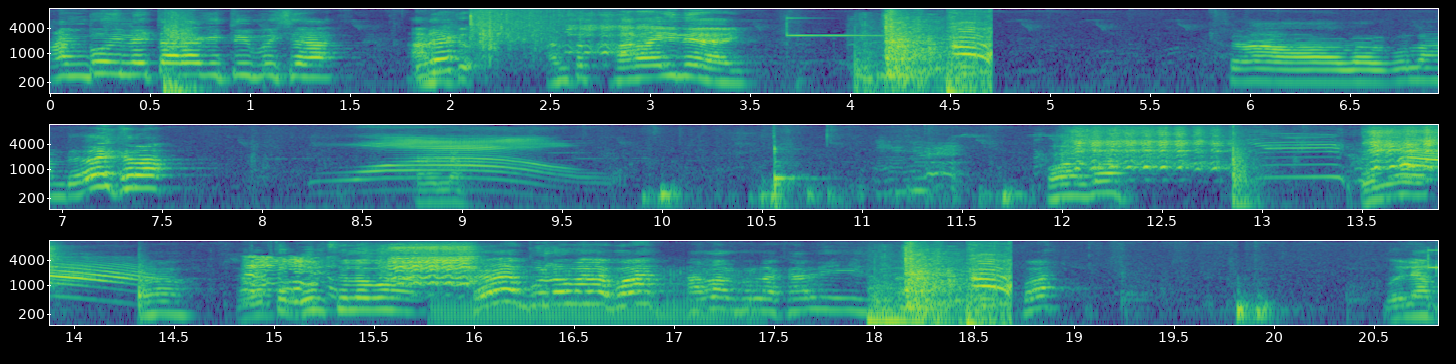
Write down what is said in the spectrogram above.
আমি বই নাই তার আগে তুই বইসা। আমি তো আমি তো খারাই নাই। শালার বলান দে। এই খারা খারাইলাম। বল। বল। হ্যাঁ, আমার তো ভুল ছিল বলা। খালি। বল। বললাম।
